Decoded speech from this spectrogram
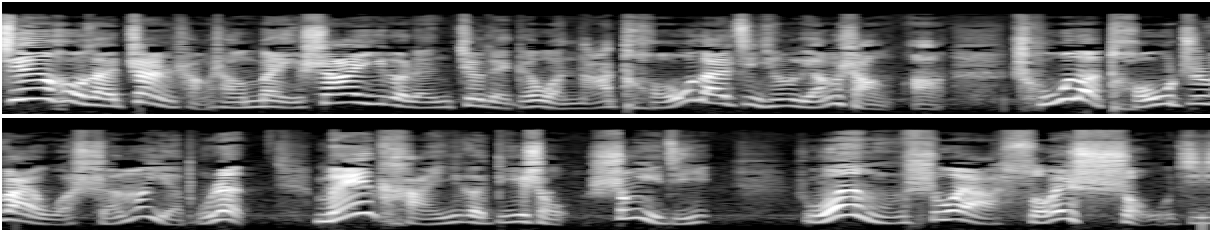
今后在战场上每杀一个人就得给我拿头来进行量赏啊！除了头之外，我什么也不认。每砍一个敌手，升一级。我们说呀，所谓“首级”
